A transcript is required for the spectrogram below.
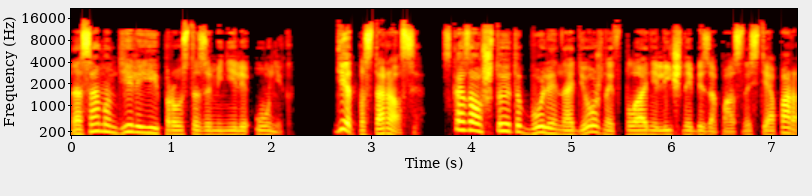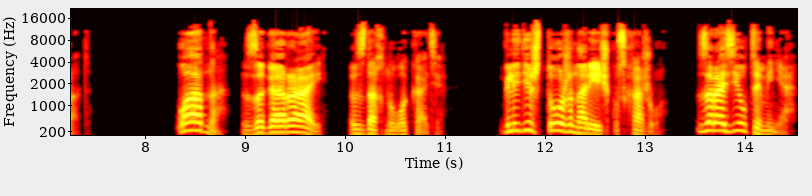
На самом деле ей просто заменили уник. Дед постарался. Сказал, что это более надежный в плане личной безопасности аппарат. «Ладно, загорай», — вздохнула Катя. «Глядишь, тоже на речку схожу. Заразил ты меня.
